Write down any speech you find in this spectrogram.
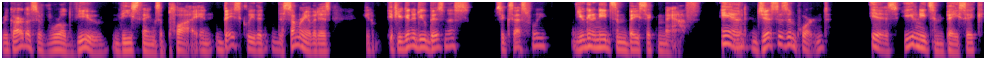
Regardless of worldview, these things apply. And basically, the, the summary of it is, you know, if you're going to do business successfully, you're going to need some basic math. And just as important is you're going to need some basic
